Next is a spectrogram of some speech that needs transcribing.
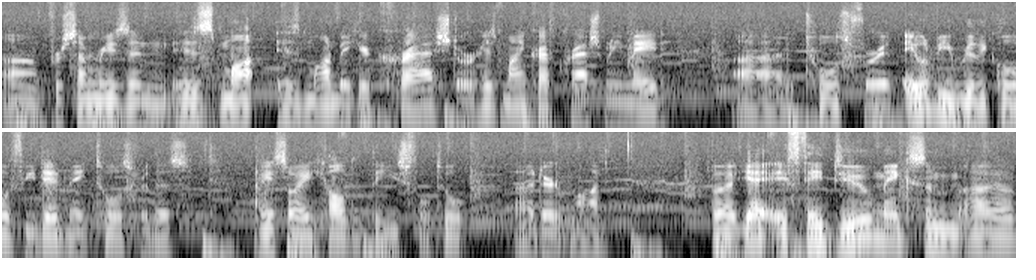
um, for some reason his mod his mod maker crashed or his Minecraft crashed when he made uh, tools for it. It would be really cool if he did make tools for this. I guess why he called it the useful tool uh, dirt mod. But yeah, if they do make some uh,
